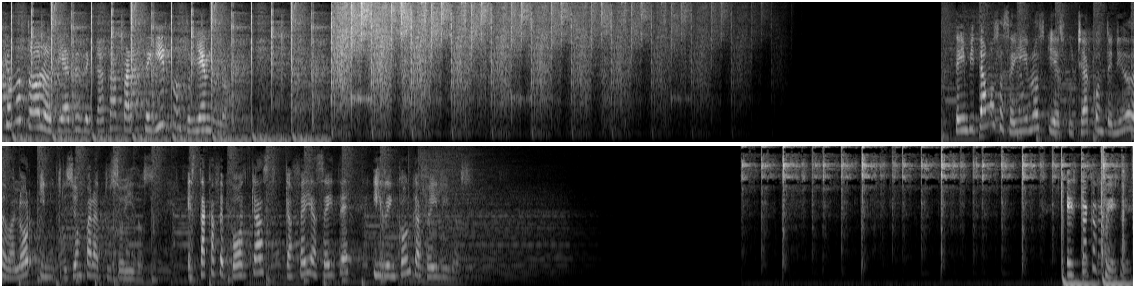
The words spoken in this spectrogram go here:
Trabajemos todos los días desde casa para seguir construyéndolo. Te invitamos a seguirnos y a escuchar contenido de valor y nutrición para tus oídos. Está Café Podcast, Café y Aceite y Rincón Café y Libros. Está Café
